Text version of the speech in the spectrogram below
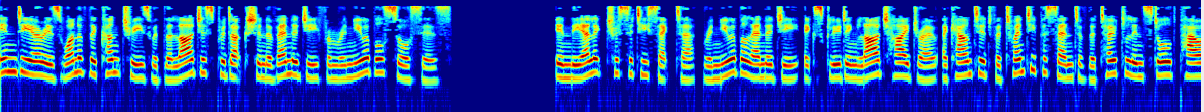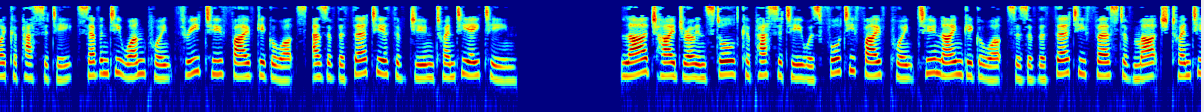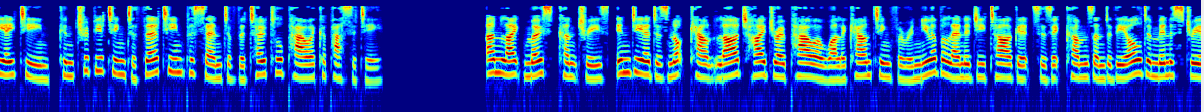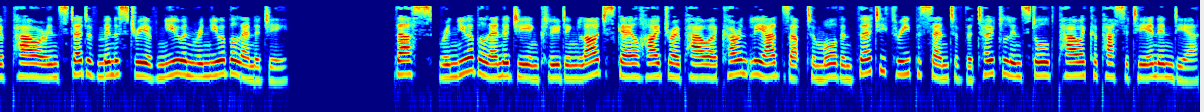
India is one of the countries with the largest production of energy from renewable sources. In the electricity sector, renewable energy excluding large hydro accounted for 20% of the total installed power capacity 71.325 gigawatts as of the 30th of June 2018. Large hydro installed capacity was 45.29 gigawatts as of the 31st of March 2018, contributing to 13% of the total power capacity. Unlike most countries, India does not count large hydropower while accounting for renewable energy targets as it comes under the older Ministry of Power instead of Ministry of New and Renewable Energy. Thus, renewable energy including large-scale hydropower currently adds up to more than 33% of the total installed power capacity in India.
